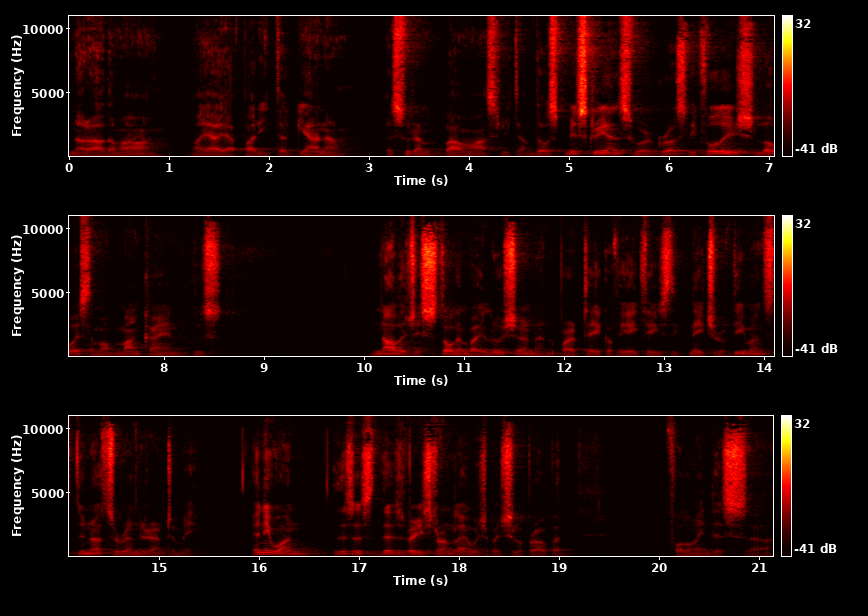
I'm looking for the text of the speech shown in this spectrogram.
naradama mayaya parita jnana asuram bhavamasritam. Those miscreants who are grossly foolish, lowest among mankind, whose knowledge is stolen by illusion and who partake of the atheistic nature of demons, do not surrender unto me. Anyone, this is, this is very strong language by Srila Prabhupada, following this, uh,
